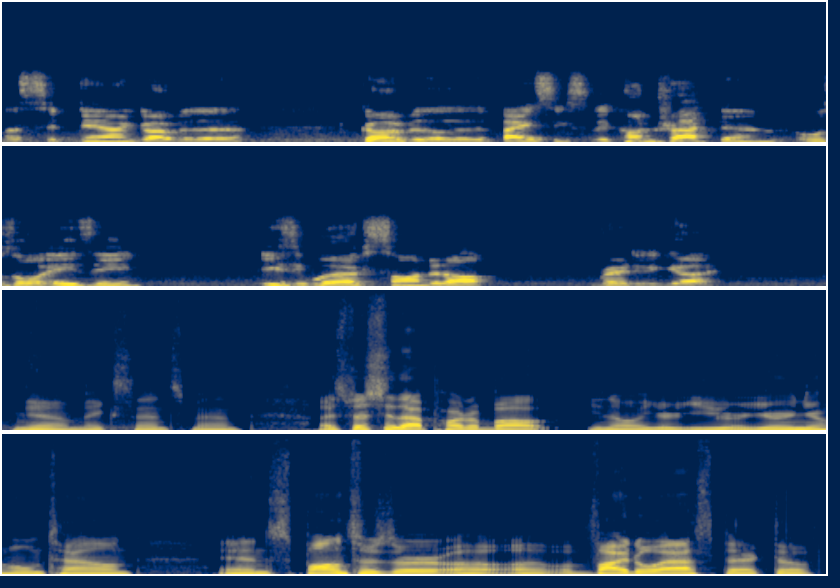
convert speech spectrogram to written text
let's sit down, go over the go over the, the basics of the contract, and it was all easy, easy work. Signed it up, ready to go. Yeah, makes sense, man. Especially that part about you know you're you're you're in your hometown, and sponsors are a, a vital aspect of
